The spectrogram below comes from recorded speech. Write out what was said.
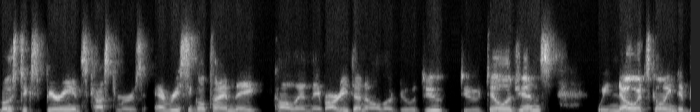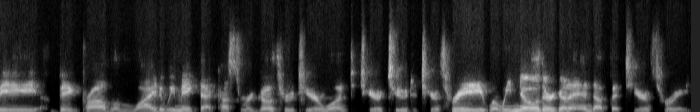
most experienced customers, every single time they call in, they've already done all their due, due, due diligence we know it's going to be a big problem. Why do we make that customer go through tier one to tier two to tier three when we know they're going to end up at tier three?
